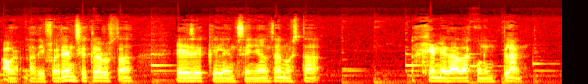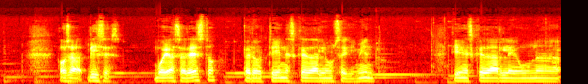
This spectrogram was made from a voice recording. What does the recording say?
Ahora, la diferencia, claro está, es que la enseñanza no está generada con un plan. O sea, dices, voy a hacer esto, pero tienes que darle un seguimiento. Tienes que darle una,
